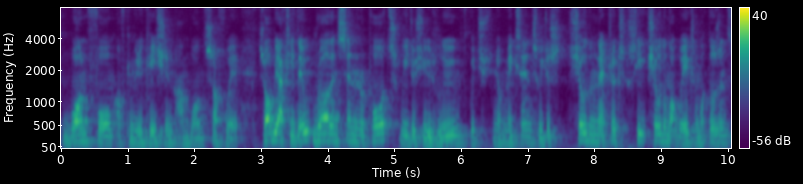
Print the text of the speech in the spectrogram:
one form of communication and one software. So what we actually do, rather than sending reports, we just use Loom, which you know makes sense. We just show them the metrics, see, show them what works and what doesn't.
